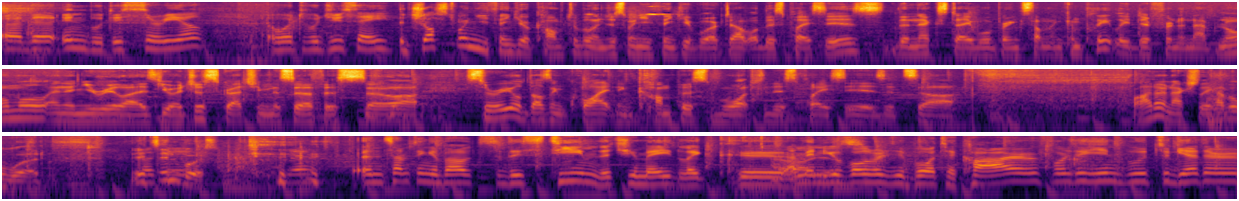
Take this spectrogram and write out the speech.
Uh, the input is surreal. What would you say? Just when you think you're comfortable and just when you think you've worked out what this place is, the next day will bring something completely different and abnormal, and then you realize you are just scratching the surface. So, uh, surreal doesn't quite encompass what this place is. It's, uh, I don't actually have a word. It's okay. input. yeah. And something about this team that you made. Like, uh, oh, I ah, mean, yes. you've already bought a car for the input together,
